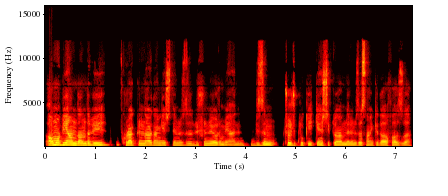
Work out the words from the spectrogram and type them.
Ama bir yandan da bir kurak günlerden geçtiğimizi düşünüyorum yani. Bizim çocukluk, ilk gençlik dönemlerimizde sanki daha fazla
